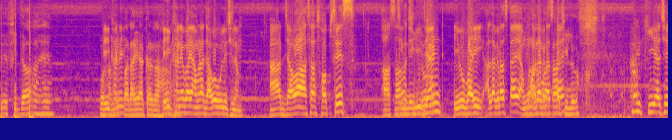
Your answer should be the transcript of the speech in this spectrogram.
পে ফিদা হ্যায় এইখানে পড়ায়া কর রাহা এইখানে ভাই আমরা যাব বলেছিলাম। আর যাওয়া আসা সব শেষ। আসা জিন্দেগি জেন্ট এও ভাই আলাদা রাস্তায় আমি আলাদা রাস্তায়। ছিল। আর কি আছে?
